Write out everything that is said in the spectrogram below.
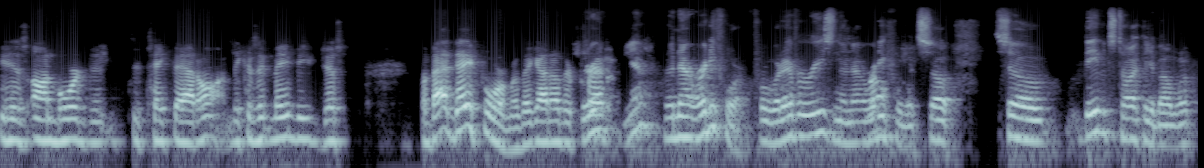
is on board to, to take that on because it may be just a bad day for them or they got other sure. pressure. Yeah, they're not ready for it. For whatever reason, they're not ready Right. for it. So, so David's talking about what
